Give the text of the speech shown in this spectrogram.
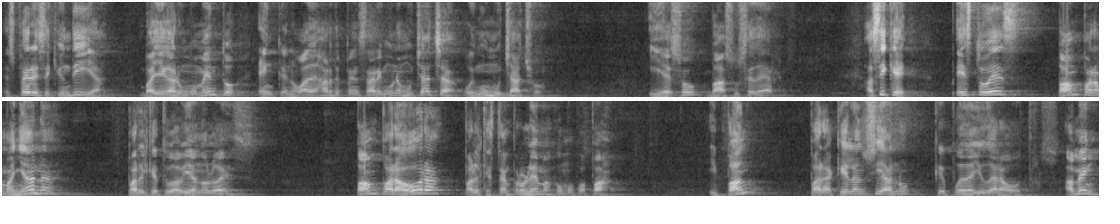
Espérese que un día va a llegar un momento en que no va a dejar de pensar en una muchacha o en un muchacho. Y eso va a suceder. Así que esto es pan para mañana para el que todavía no lo es. Pan para ahora para el que está en problemas como papá. Y pan para aquel anciano que pueda ayudar a otros. Amén.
